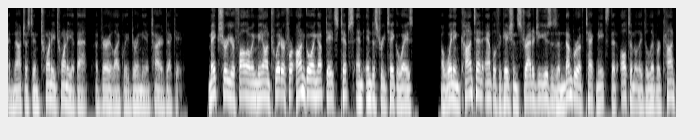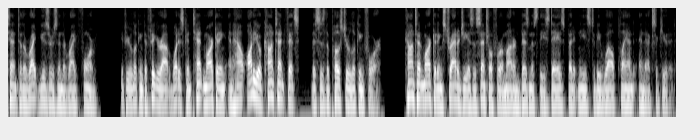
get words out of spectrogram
And not just in 2020 at that, but very likely during the entire decade. Make sure you're following me on Twitter for ongoing updates, tips, and industry takeaways. A winning content amplification strategy uses a number of techniques that ultimately deliver content to the right users in the right form. If you're looking to figure out what is content marketing and how audio content fits, this is the post you're looking for. Content marketing strategy is essential for a modern business these days, but it needs to be well planned and executed.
